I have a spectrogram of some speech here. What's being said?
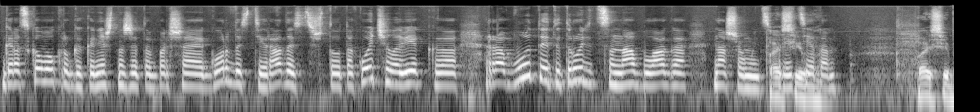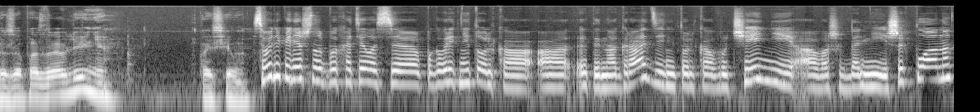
городского округа. Конечно же, это большая гордость и радость, что такой человек э, работает и трудится на благо нашего муниципалитета. Спасибо, Спасибо за поздравление. Спасибо. Сегодня, конечно, бы хотелось э, поговорить не только о этой награде, не только о вручении, о ваших дальнейших планах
